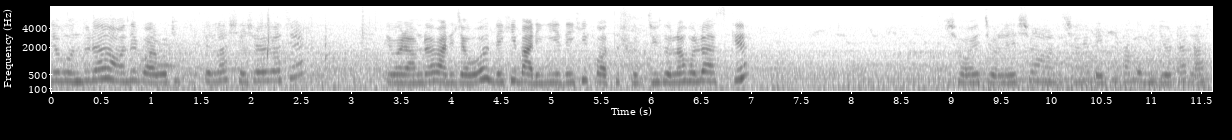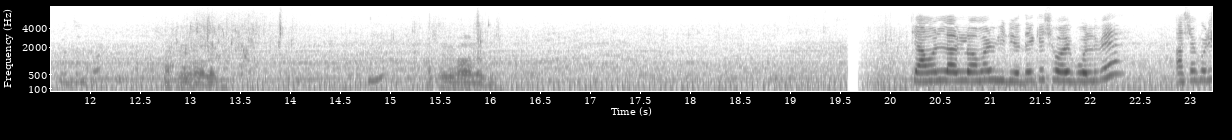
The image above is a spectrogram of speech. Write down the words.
যে বন্ধুরা আমাদের বরবটি তোলা শেষ হয়ে গেছে। এবার আমরা বাড়ি যাব। দেখি বাড়ি গিয়ে দেখি কত সবজি তোলা হলো আজকে। সবাই চলে এসো আমাদের সঙ্গে। দেখতে থাকো ভিডিওটা লাস্ট পর্যন্ত। আসলে ভালো লাগে? আসলে ভালো লাগে? কেমন লাগল আমার ভিডিও দেখে সবাই বলবে। আশা করি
